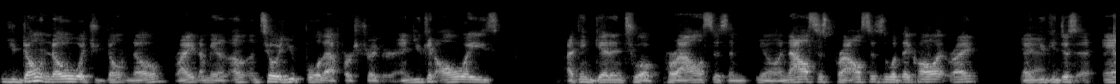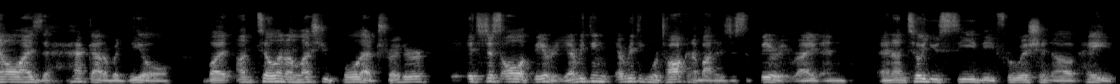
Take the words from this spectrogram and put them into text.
You don't know what you don't know, right? I mean, until you pull that first trigger, and you can always, I think, get into a paralysis and you know analysis paralysis is what they call it, right? Yeah. And you can just analyze the heck out of a deal but until and unless you pull that trigger, it's just all a theory. Everything everything we're talking about is just a theory, right? And and until you see the fruition of hey,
